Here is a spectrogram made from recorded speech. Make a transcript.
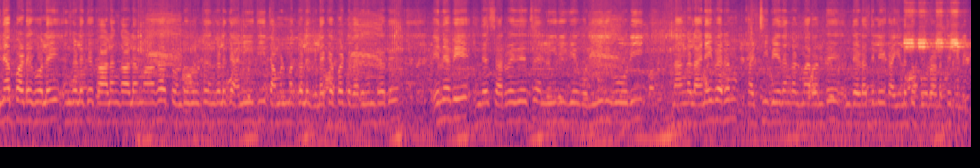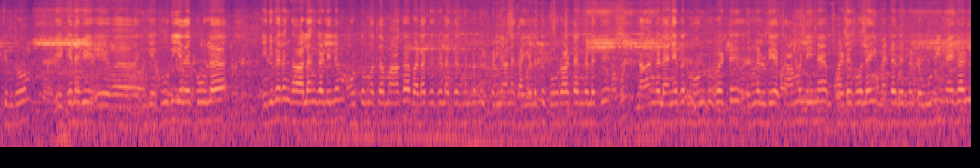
இனப்படுகொலை எங்களுக்கு காலங்காலமாக தொன்று தொட்டு எங்களுக்கு அநீதி தமிழ் மக்களுக்கு இழைக்கப்பட்டு வருகின்றது. எனவே இந்த சர்வதேச நீதியை நீதி கோரி நாங்கள் அனைவரும் கட்சி பேதங்கள் மறந்து இந்த இடத்திலே கையெழுத்து போராட்டத்துக்கு நிற்கின்றோம். ஏற்கனவே இங்கே கூறியதைப் போல இனிவரும் காலங்களிலும் ஒட்டுமொத்தமாக வடக்கு கிழக்கங்களிலும் இப்படியான கையெழுத்து போராட்டங்களுக்கு நாங்கள் அனைவரும் ஒன்றுபட்டு எங்களுடைய தமிழின படுகொலை மற்றது எங்களுடைய உரிமைகள்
